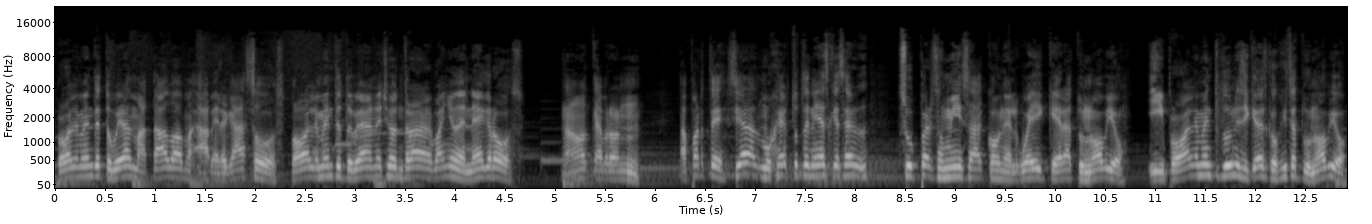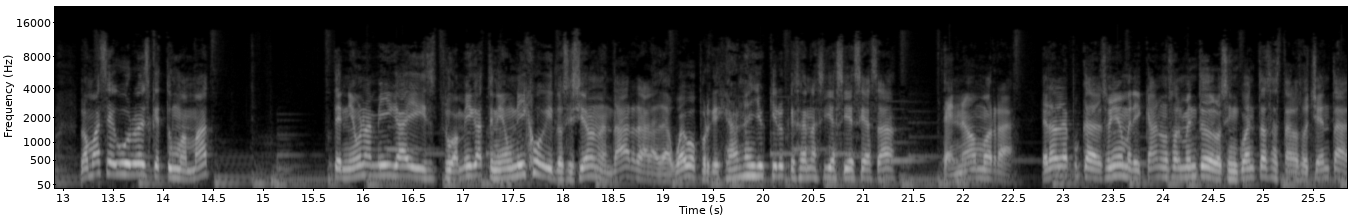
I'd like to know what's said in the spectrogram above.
Probablemente te hubieran matado a, a vergazos. Probablemente te hubieran hecho entrar al baño de negros. No, cabrón. Aparte, si eras mujer, tú tenías que ser súper sumisa con el güey que era tu novio. Y probablemente tú ni siquiera escogiste a tu novio. Lo más seguro es que tu mamá tenía una amiga y su amiga tenía un hijo y los hicieron andar a la de a huevo porque dijeron, ay, yo quiero que sean así, así, así, así. De no, morra. Era la época del sueño americano, usualmente de los 50 hasta los 80.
